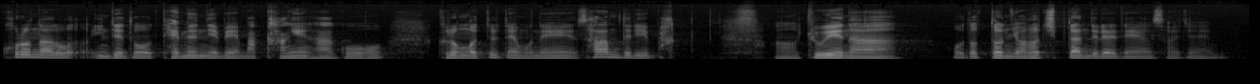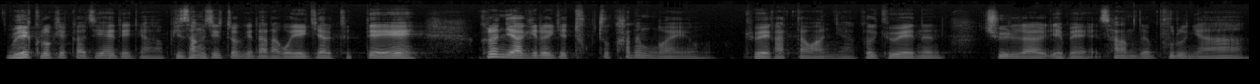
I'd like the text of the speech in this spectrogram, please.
코로나로인데도 대면 예배 막 강행하고 그런 것들 때문에 사람들이 막 어, 교회나 어떤 여러 집단들에 대해서 이제 왜 그렇게까지 해야 되냐 비상식적이다라고 얘기할 그때에 그런 이야기를 이렇게 툭툭 하는 거예요. 교회 갔다 왔냐? 그 교회는 주일날 예배 사람들 부르냐?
